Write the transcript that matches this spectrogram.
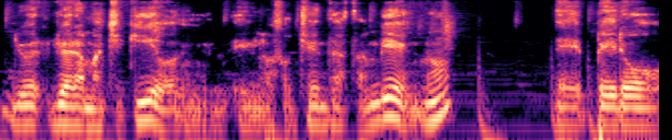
yo, yo era más chiquillo en, los ochentas también, ¿no? Eh, pero,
